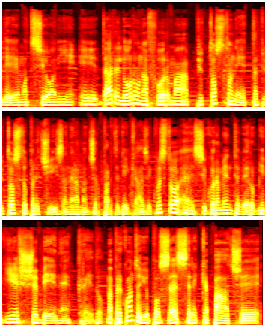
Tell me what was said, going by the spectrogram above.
le emozioni e dare loro una forma piuttosto netta, piuttosto precisa nella maggior parte dei casi. Questo è sicuramente vero, mi riesce bene, credo. Ma per quanto io possa essere capace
